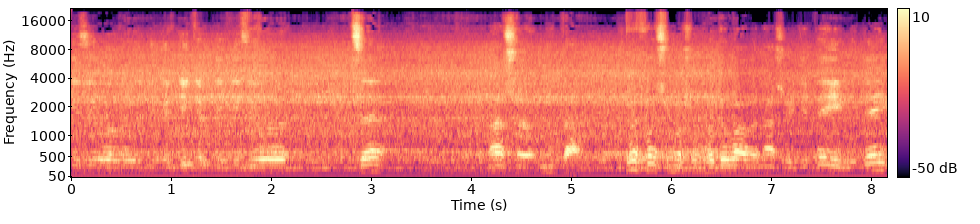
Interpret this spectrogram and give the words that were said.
кизилової, ні кондитерки кизилової. Це наша мета. Ми хочемо, щоб годували наших дітей і людей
